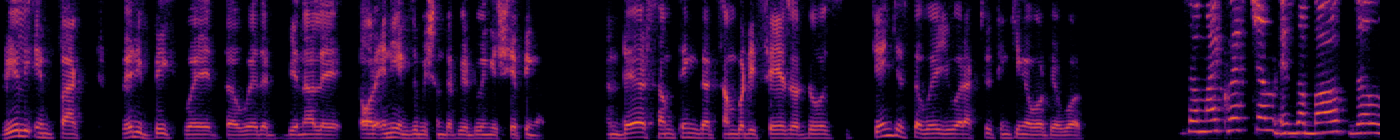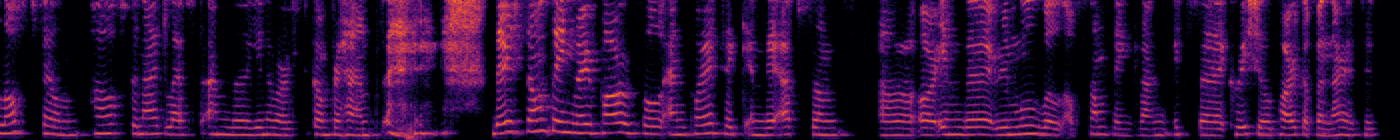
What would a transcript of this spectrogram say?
really impact very big way the way that Biennale or any exhibition that we're doing is shaping up. And there, something that somebody says or does changes the way you are actually thinking about your work. So my question is about the lost film, Half the Night Left and the Universe to Comprehend. there is something very powerful and poetic in the absence uh, or in the removal of something when it's a crucial part of a narrative.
